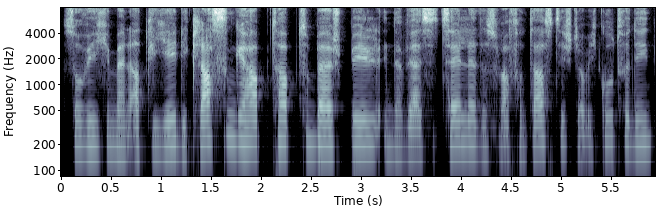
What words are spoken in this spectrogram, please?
so wie ich in meinem Atelier die Klassen gehabt habe, zum Beispiel in der Weiße Zelle, das war fantastisch, da habe ich gut verdient.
